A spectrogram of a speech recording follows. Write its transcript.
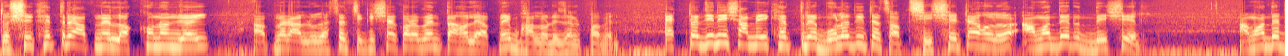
তো সেক্ষেত্রে আপনার লক্ষণ অনুযায়ী আপনার আলুর গাছের চিকিৎসা করাবেন, তাহলে আপনি ভালো রেজাল্ট পাবেন। একটা জিনিস আমি এই ক্ষেত্রে বলে দিতে চাচ্ছি, সেটা হলো আমাদের দেশের আমাদের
